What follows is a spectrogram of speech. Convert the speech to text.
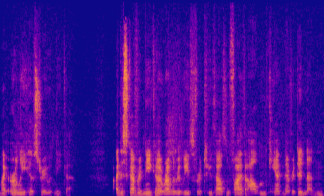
My early history with Nikka. I discovered Nikka around the release of her 2005 album Can't Never Did Nothin'.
